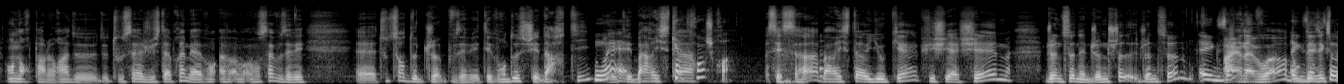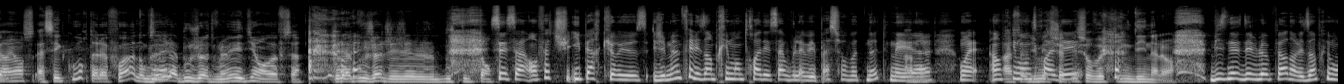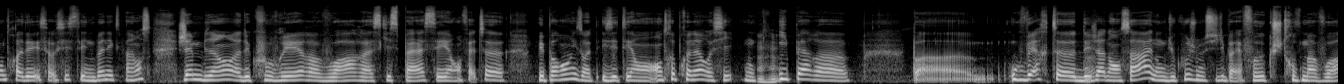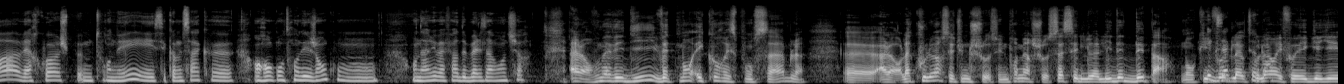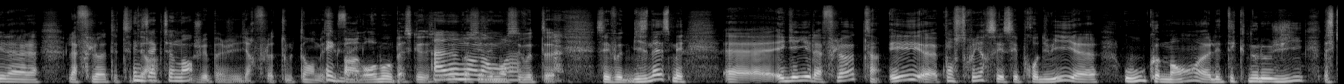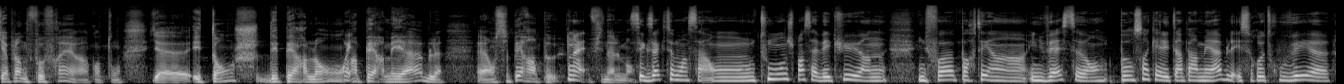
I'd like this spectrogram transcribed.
On en reparlera de, de tout ça juste après, mais avant, ça, vous avez euh, toutes sortes de jobs. Vous avez été vendeuse chez Darty, vous avez été barista. 4 ans je crois C'est ça, barista au UK, puis chez H&M, Johnson Johnson, Johnson. Exact. Rien à voir, donc des expériences assez courtes à la fois. Donc vous avez la bougeotte, vous l'avez dit en off ça. J'ai la bougeotte, je bouge tout le temps. C'est ça. En fait, je suis hyper curieuse. J'ai même fait les imprimantes 3D. Ça, vous l'avez pas sur votre note, mais Ah bon euh, ouais, Ah, ça a imprimante dû m'échapper 3D, sur votre LinkedIn alors. business développeur dans les imprimantes 3D. Ça aussi, c'était une bonne expérience. J'aime bien euh, découvrir, euh, voir euh, ce qui se passe. Et en fait, euh, mes parents, ils, ont, ils étaient en- entrepreneurs aussi, donc Mhm. hyper euh, bah, ouvertes euh, déjà dans ça. Et donc, du coup, je me suis dit, bah, il faut que je trouve ma voie, vers quoi je peux me tourner. Et c'est comme ça que, en rencontrant des gens, qu'on on arrive à faire de belles aventures. Alors, vous m'avez dit vêtements éco-responsables. Euh, alors, la couleur, c'est une chose, c'est une première chose. Ça, c'est l'idée de départ. Donc, il faut de la couleur, il faut égayer la, la- la flotte, etc. Exactement. Je vais pas je vais dire flotte tout le temps, mais c'est Exact. pas un gros mot parce que Ah non, précisément, c'est votre, c'est votre business. Mais euh, égayer la flotte et euh, construire ces, ces produits euh, où, comment, euh, les technologies. Parce qu'il y a plein de faux frères. hein, quand on, il y a étanche, déperlant, Oui. imperméable. Euh, on s'y perd un peu, Ouais. finalement. C'est exactement ça. On- tout le monde, je pense, a vécu un- une fois porter un- une veste en pensant qu'elle était imperméable et se retrouver euh,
